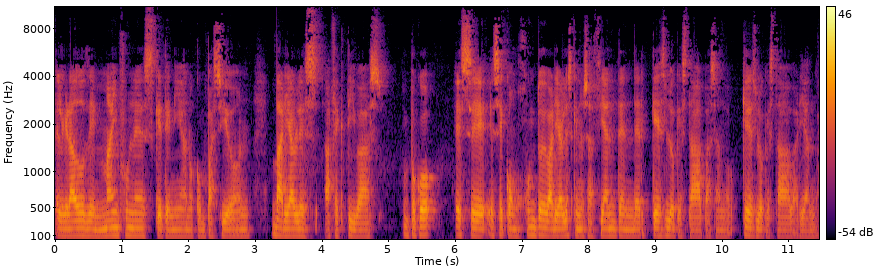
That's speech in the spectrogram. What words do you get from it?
grado de mindfulness que tenían o compasión, variables afectivas, un poco ese, ese conjunto de variables que nos hacía entender qué es lo que estaba pasando, qué es lo que estaba variando.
